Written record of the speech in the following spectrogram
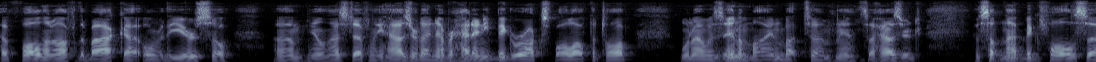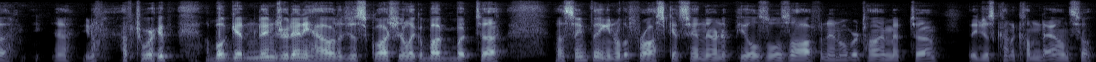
have fallen off the back uh, over the years. So um, you know that's definitely a hazard. I never had any big rocks fall off the top when I was in a mine, but um, yeah, it's a hazard if something that big falls, uh, uh, you don't have to worry about getting injured anyhow. It'll just squash you like a bug. But uh, uh, same thing, you know, the frost gets in there and it peels those off, and then over time it uh, they just kind of come down. So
